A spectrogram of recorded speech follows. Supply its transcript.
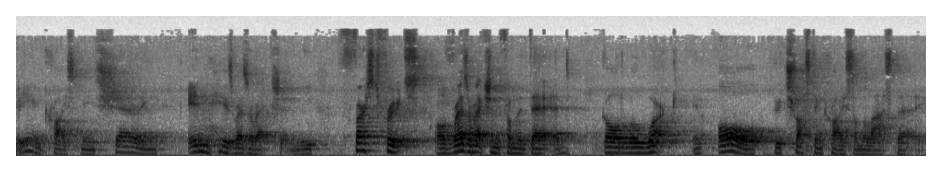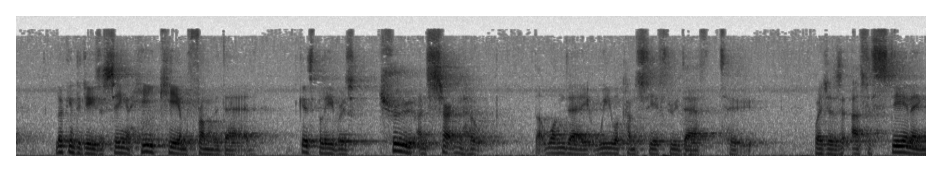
being in Christ means sharing in his resurrection. The first fruits of resurrection from the dead, God will work in all who trust in Christ on the last day. Looking to Jesus, seeing that he came from the dead, gives believers true and certain hope that one day we will come safe through death too, which is a sustaining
